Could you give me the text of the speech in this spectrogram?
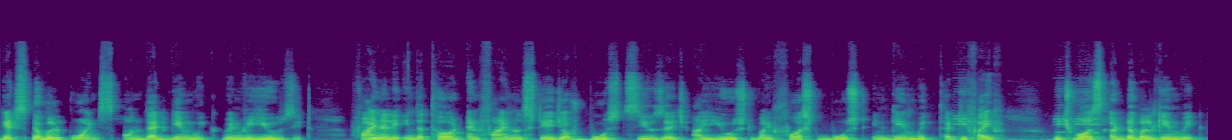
gets double points on that game week when we use it. Finally, in the third and final stage of boosts usage, I used my first boost in game week 35, which was a double game week.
